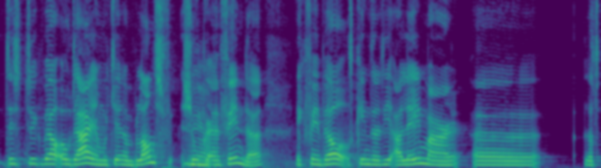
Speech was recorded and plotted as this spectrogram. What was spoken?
Het is natuurlijk wel, ook daarin moet je een balans zoeken Ja. en vinden. Ik vind wel kinderen die alleen maar... eh, dat,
